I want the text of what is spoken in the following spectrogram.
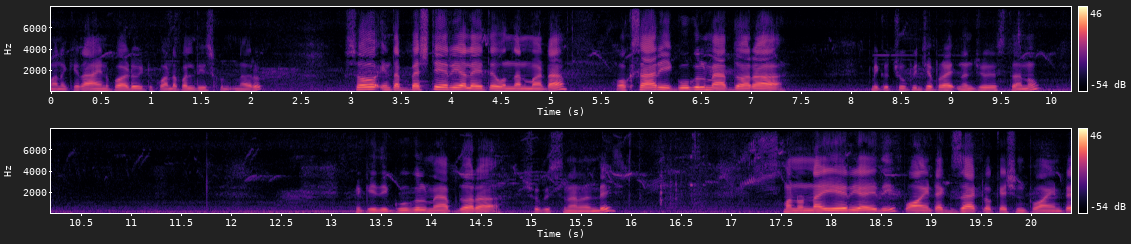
మనకి రాయనపాడు ఇటు కొండపల్లి తీసుకుంటున్నారు. సో ఇంత బెస్ట్ ఏరియాలో అయితే ఉందన్నమాట. ఒకసారి గూగుల్ మ్యాప్ ద్వారా మీకు చూపించే ప్రయత్నం చూపిస్తాను మీకు ఇది గూగుల్ మ్యాప్ ద్వారా చూపిస్తున్నానండి. మన ఉన్న ఏరియా ఇది పాయింట్ ఎగ్జాక్ట్ లొకేషన్ పాయింట్.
